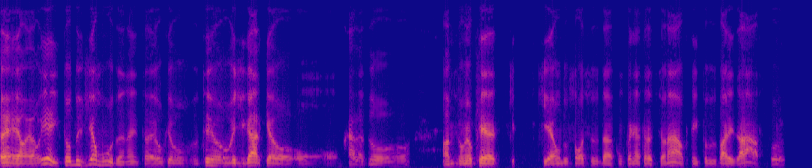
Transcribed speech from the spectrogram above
É, é, é, e aí, todo dia muda, né? Então, eu, eu tenho o Edgar, que é o, um, um cara do amigo meu que, é, que, que é um dos sócios da companhia tradicional, que tem todos os bares Astor,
